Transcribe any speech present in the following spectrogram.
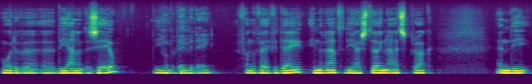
hoorden we Diana de Zeeuw. Die, van de VVD. Die, van de VVD, inderdaad, die haar steun uitsprak. En die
